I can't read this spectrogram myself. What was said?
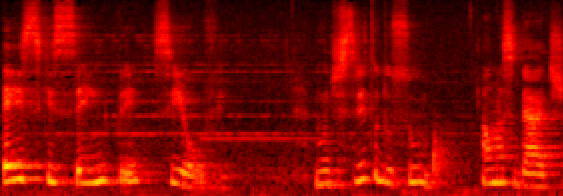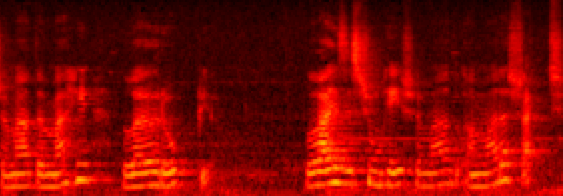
eis que sempre se ouve. No distrito do sul, há uma cidade chamada Mahilarupya. Lá existia um rei chamado Amarashakti,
